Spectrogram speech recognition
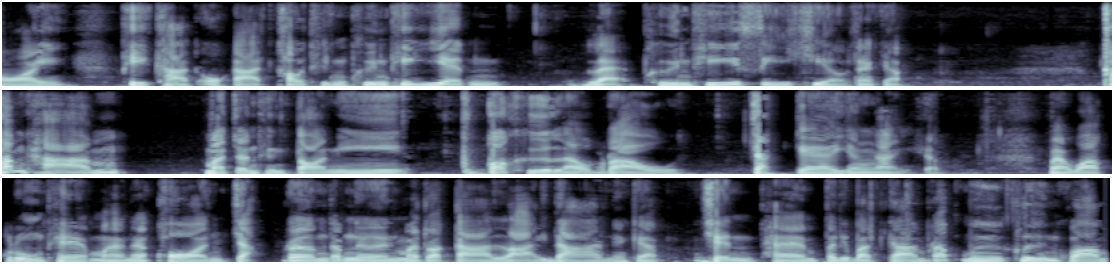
น้อย ที่ขาดโอกาสเข้าถึงพื้นที่เย็น และพื้นที่สีเขียวนะครับคำถามมาจนถึงตอนนี้ก็คือแล้วเราจะแก้ยังไงครับ แม้ว่ากรุงเทพมหานครจะเริ่มดำเนินมาตรการหลายด้านนะครับ เช่นแผนปฏิบัติการรับมือคลื่นความ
